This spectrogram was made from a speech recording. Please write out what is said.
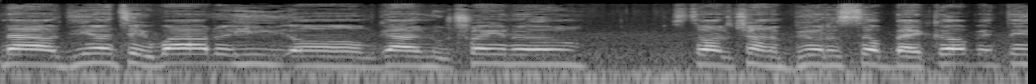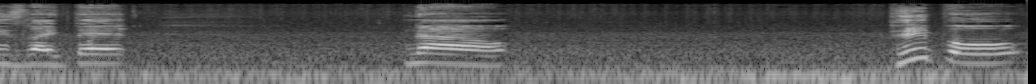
Now, Deontay Wilder, he um, got a new trainer, started trying to build himself back up and things like that. Now, people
